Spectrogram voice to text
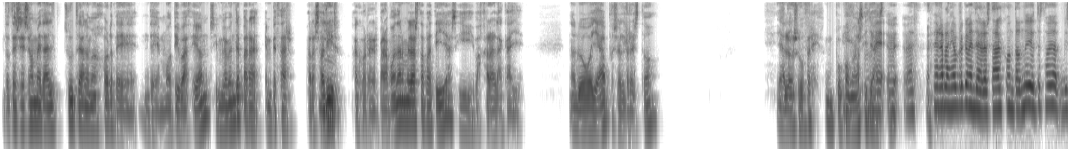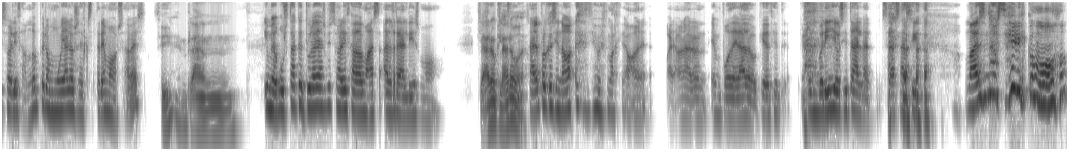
Entonces eso me da el chute a lo mejor de, de motivación simplemente para empezar, para salir Mm. a correr, para ponerme las zapatillas y bajar a la calle. ¿No? Luego ya, pues el resto ya lo sufres un poco más y ya me, está. me- hace gracia porque mientras lo estabas contando yo te estaba visualizando, pero muy a los extremos, ¿sabes? Sí, en plan, Y me gusta que tú lo hayas visualizado más al realismo, claro, claro. ¿sabes? Porque si no, yo me imaginaba, bueno, un Aaron empoderado, quiero decir, con brillos y tal, o sea, es así, más, no sé, como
